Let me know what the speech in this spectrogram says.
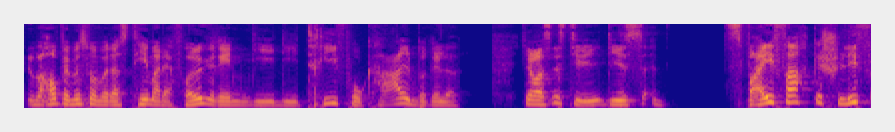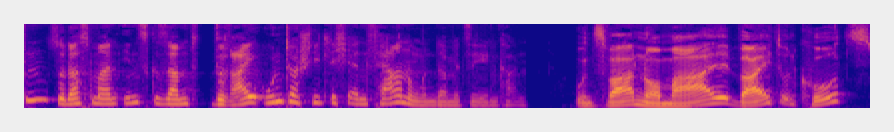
überhaupt, wir müssen mal über das Thema der Folge reden, die, die Trifokalbrille. Ja, was ist die? Die ist zweifach geschliffen, sodass man insgesamt drei unterschiedliche Entfernungen damit sehen kann. Und zwar normal, weit und kurz.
